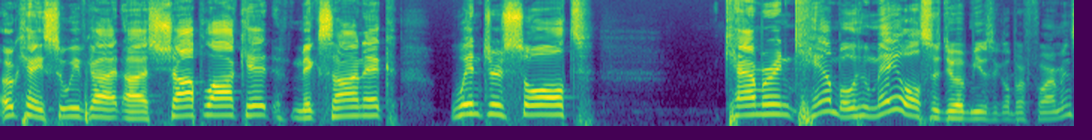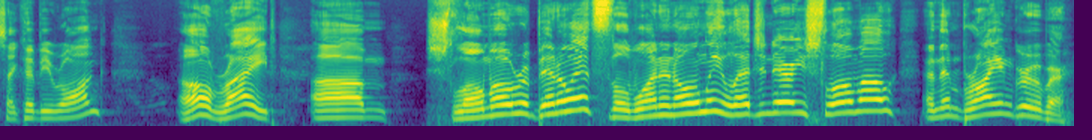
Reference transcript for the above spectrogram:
Okay, so we've got uh, Shop Locket, Mixonic, Winter Salt, Cameron Campbell, who may also do a musical performance. I could be wrong. All right. Um, Shlomo Rabinowitz, the one and only legendary Shlomo, and then Brian Gruber.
